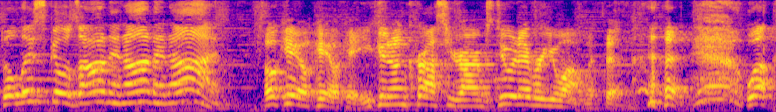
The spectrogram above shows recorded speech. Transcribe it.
The list goes on and on and on. Okay, okay, okay. You can uncross your arms, do whatever you want with them. well,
